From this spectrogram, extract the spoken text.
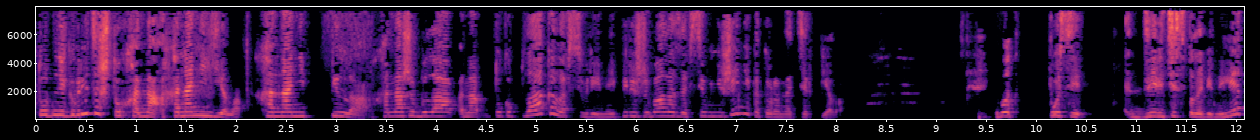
тут не говорится, что Хана, Хана не ела, Хана не пила. Хана же была, она только плакала все время и переживала за все унижения, которые она терпела. И вот после девяти с половиной лет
